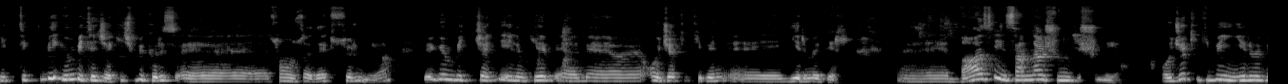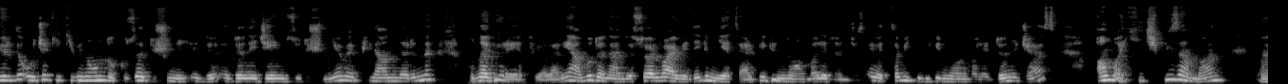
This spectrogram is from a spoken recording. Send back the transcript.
Bittik bir gün bitecek. Hiçbir kriz e, sonsuza dek sürmüyor. Bir gün bitecek diyelim ki e, e, Ocak 2021. Ee, bazı insanlar şunu düşünüyor. Ocak 2021'de Ocak 2019'a döneceğimizi düşünüyor ve planlarını buna göre yapıyorlar. Yani bu dönemde survive edelim yeter. Bir gün normale döneceğiz. Evet tabii ki bir gün normale döneceğiz ama hiçbir zaman e,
